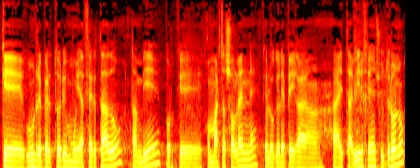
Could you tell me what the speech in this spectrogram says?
que un repertorio muy acertado también, porque con marchas solemnes, que es lo que le pega a esta Virgen, su trono,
